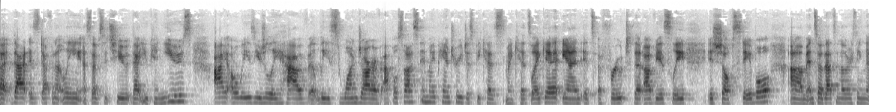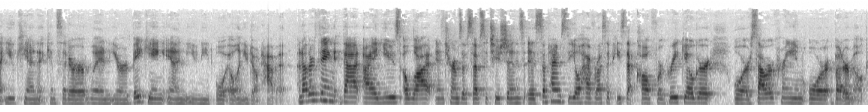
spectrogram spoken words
but that is definitely a substitute that you can use. I always usually have at least one jar of applesauce in my pantry just because my kids like it and it's a fruit that obviously is shelf stable. Um, and so that's another thing that you can consider when you're baking and you need oil and you don't have it. Another thing that I use a lot in terms of substitutions is sometimes you'll have recipes that call for Greek yogurt or sour cream or buttermilk.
